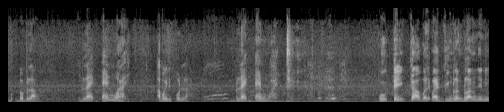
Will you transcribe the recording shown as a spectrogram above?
Be- berbelang. Black and white. Abang Jepun lah. Oh, Black and white. Putih kau balik mancing belang-belang macam ni.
